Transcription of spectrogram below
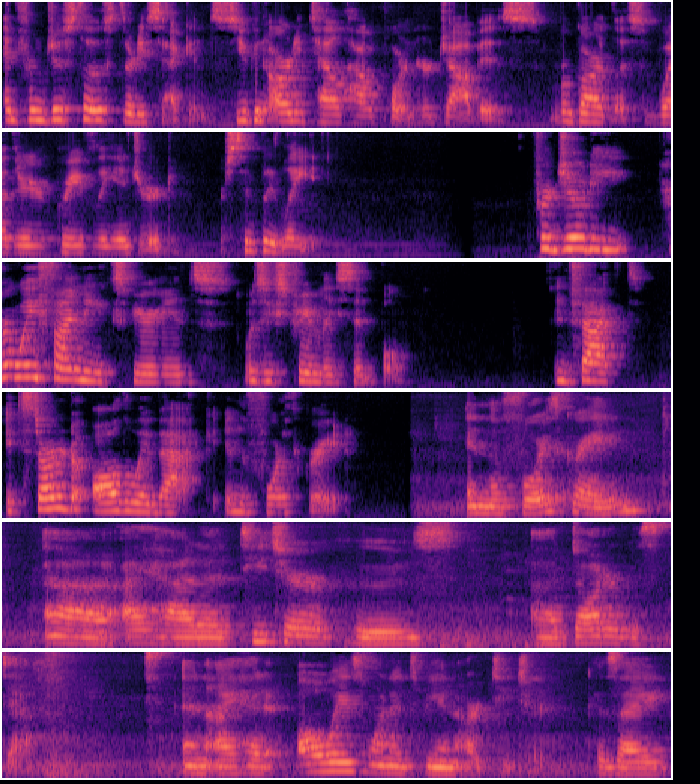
And from just those 30 seconds, you can already tell how important her job is, regardless of whether you're gravely injured or simply late. For Jody, her wayfinding experience was extremely simple. In fact, it started all the way back in the fourth grade. In the fourth grade, uh, I had a teacher whose uh, daughter was deaf. And I had always wanted to be an art teacher because I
